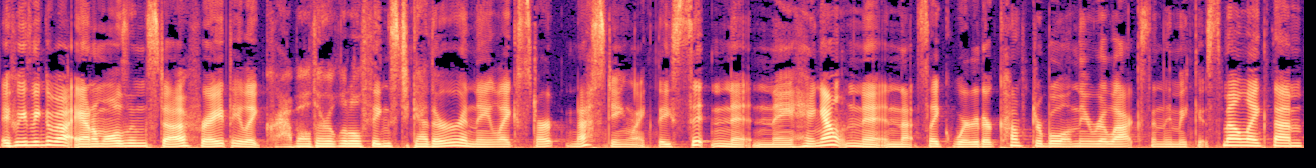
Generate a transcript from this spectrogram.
if we think about animals and stuff, right? They like grab all their little things together and they like start nesting, like they sit in it and they hang out in it, and that's like where they're comfortable and they relax and they make it smell like them.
